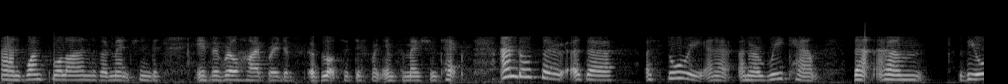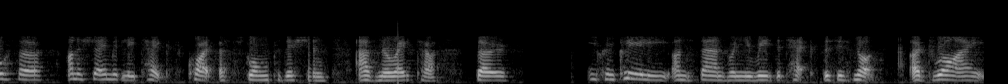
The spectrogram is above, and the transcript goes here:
And One Small Island, as I mentioned, is a real hybrid of, of lots of different information texts, and also as a, a story and a, and a recount that um, the author unashamedly takes quite a strong position as narrator. So you can clearly understand when you read the text, this is not a dry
